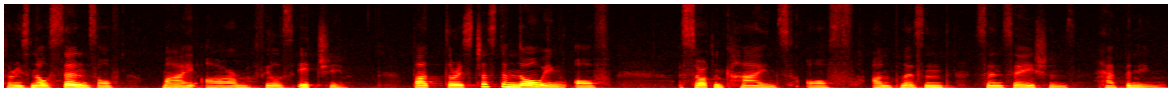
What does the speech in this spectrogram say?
There is no sense of my arm feels itchy, but there is just a knowing of certain kinds of unpleasant sensations happening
